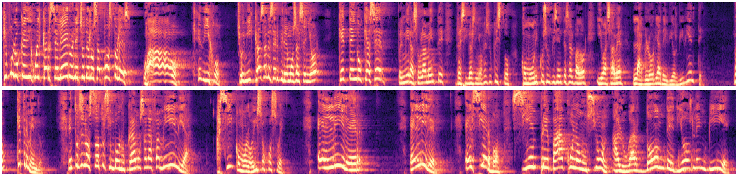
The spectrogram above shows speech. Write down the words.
¿Qué fue lo que dijo el carcelero en Hechos de los Apóstoles? ¡Wow! ¿Qué dijo? Yo y mi casa le serviremos al Señor. ¿Qué tengo que hacer? Pues mira, solamente recibe al Señor Jesucristo como único y suficiente Salvador y vas a ver la gloria del Dios viviente. ¿No? Qué tremendo. Entonces nosotros involucramos a la familia, así como lo hizo Josué. El líder, el líder El siervo siempre va con la unción al lugar donde Dios le envíe.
